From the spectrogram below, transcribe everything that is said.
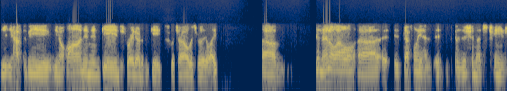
you have to be you know on and engaged right out of the gates, which I always really like. Um, and NLL, uh, it definitely has its position that's changed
